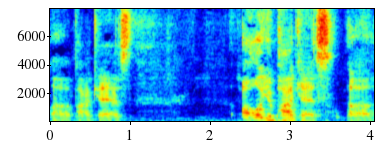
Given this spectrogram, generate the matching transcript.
uh, Podcast, all your podcast uh,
